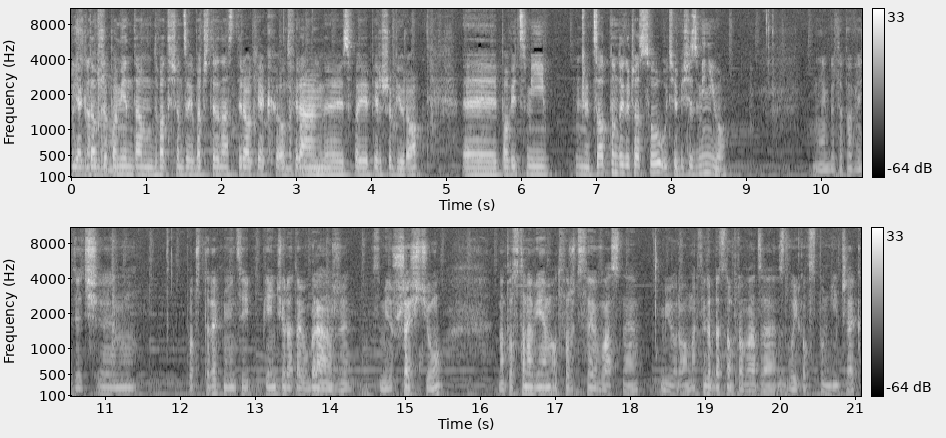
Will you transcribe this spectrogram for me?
jak dobrze temu. pamiętam 2014 rok, jak otwierałem Dokładnie. e, swoje pierwsze biuro. E, Powiedz mi, co od tamtego czasu u Ciebie się zmieniło? No Jakby to powiedzieć, po czterech, mniej więcej pięciu latach w branży, w sumie już sześciu, no postanowiłem otworzyć swoje własne biuro. Na chwilę obecną prowadzę z dwójką wspólniczek.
